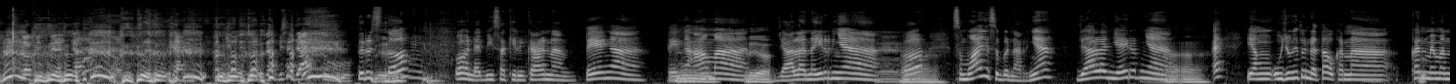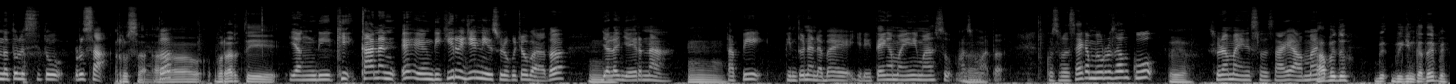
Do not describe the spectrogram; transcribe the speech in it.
Nggak bisa jatuh. Nggak bisa jatuh. Terus tuh, oh nggak bisa kiri kanan, tengah, tengah aman, iya. jalan airnya, Eh. oh semuanya sebenarnya jalan airnya. Ah, Eh, yang ujung itu nggak tahu karena kan memang tulis itu rusak. rusak Tuh. Ah, berarti Yang di ki- kanan, eh yang di kiri Jenny sudah aku coba tuh, jalan jairna. hmm, Tapi pintunya ndak baik, jadi tengah main ini masuk, masuk atau. Aku selesaikan urusanku, iya. Sudah main ini selesai aman. apa itu? Bi- bikin KTP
